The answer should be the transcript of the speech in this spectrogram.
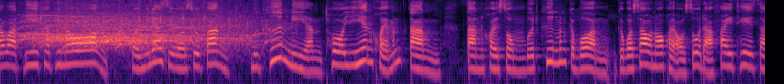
สวัสดีค่ะพี่น้องข่อยมีแนวสิว่าสู่ฟัง มือคืนเนี่อันโทอยู่เฮียนข่อยมันตัน ตันข่อยสมเบิดคืนมันกระบอนกระบ่เศร้าเนาะข่อยเอาโซดาไฟเทใส่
